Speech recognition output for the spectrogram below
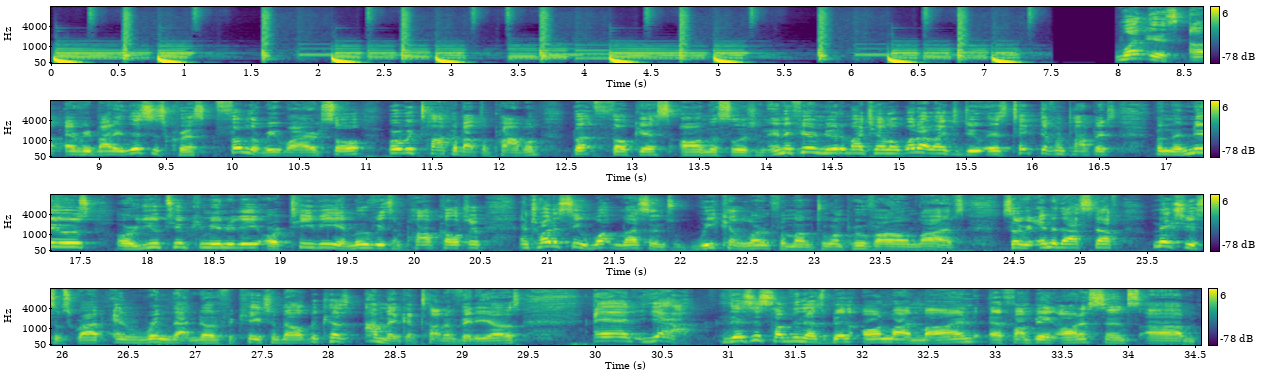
What is up, everybody? This is Chris from The Rewired Soul, where we talk about the problem, but focus on the solution. And if you're new to my channel, what I like to do is take different topics from the news or YouTube community or TV and movies and pop culture and try to see what lessons we can learn from them to improve our own lives. So if you're into that stuff, make sure you subscribe and ring that notification bell because I make a ton of videos. And yeah, this is something that's been on my mind, if I'm being honest, since um,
